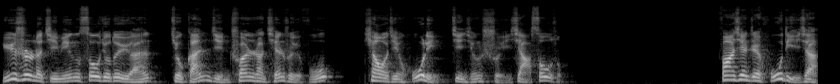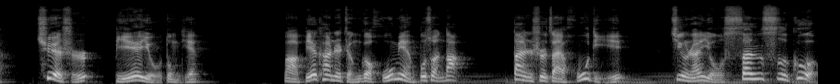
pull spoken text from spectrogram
于是呢，几名搜救队员就赶紧穿上潜水服，跳进湖里进行水下搜索。发现这湖底下确实别有洞天，啊，别看这整个湖面不算大，但是在湖底竟然有三四个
